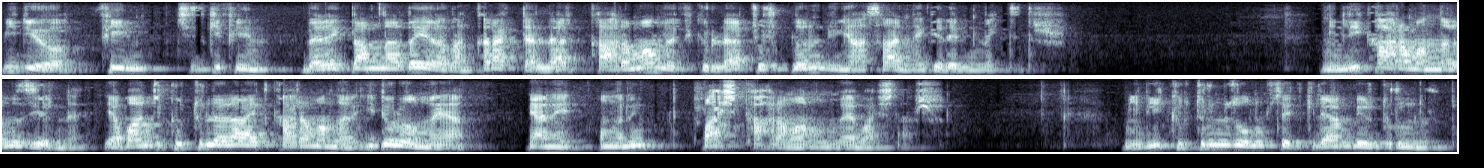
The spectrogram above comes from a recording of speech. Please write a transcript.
Video, film, çizgi film ve reklamlarda yer alan karakterler, kahraman ve figürler çocukların dünyası haline gelebilmektedir milli kahramanlarımız yerine yabancı kültürlere ait kahramanlar idol olmaya yani onların baş kahraman olmaya başlar. Milli kültürümüzü olumsuz etkileyen bir durumdur bu.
